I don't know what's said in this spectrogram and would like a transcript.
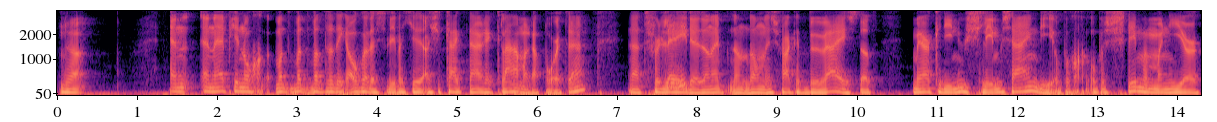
Ja. En, en heb je nog, want wat, wat, wat ik ook wel eens, wat je, als je kijkt naar reclamerapporten, naar het verleden, dan, heb, dan, dan is vaak het bewijs dat merken die nu slim zijn, die op een, op een slimme manier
